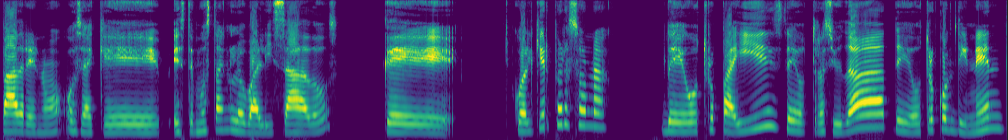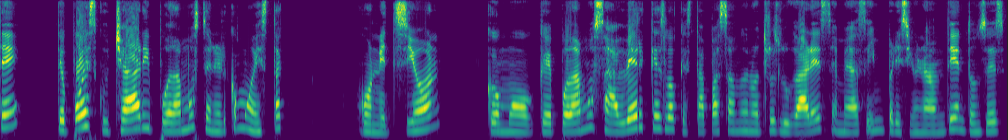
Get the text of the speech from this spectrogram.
padre, ¿no? O sea, que estemos tan globalizados que cualquier persona de otro país, de otra ciudad, de otro continente, te pueda escuchar y podamos tener como esta conexión, como que podamos saber qué es lo que está pasando en otros lugares, se me hace impresionante, entonces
